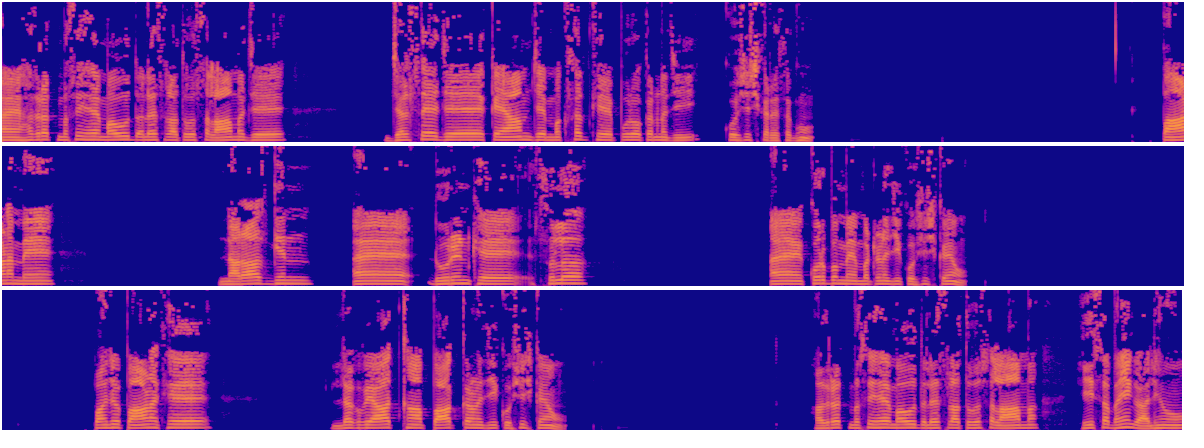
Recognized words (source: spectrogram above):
ऐं हज़रत मसीह मूद अल सलातलाम जे जलसे जे क़याम जे मक़सद खे पूरो करण जी कोशिश करे सघूं पाण में नाराज़गियुनि ऐं डूरनि खे सुलह ऐं कुरब में मटण जी कोशिशि कयूं पंहिंजो पाण खे लॻवियात खां पाक करण जी कोशिश कयूं हज़रत मसीह महूद अलसलाम ही सभई ॻाल्हियूं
